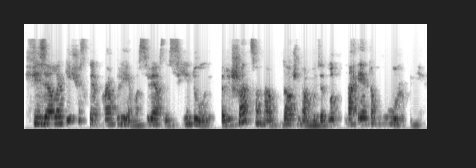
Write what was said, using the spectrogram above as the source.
физиологическая проблема, связанная с едой, решаться она должна будет вот на этом уровне.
